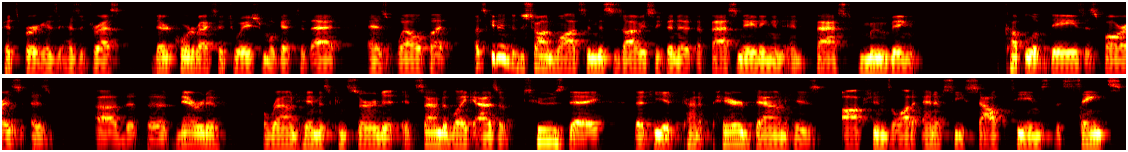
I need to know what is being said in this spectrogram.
Pittsburgh has, has addressed their quarterback situation. We'll get to that as well. But Let's get into Deshaun Watson. This has obviously been a, a fascinating and, and fast moving couple of days as far as as uh, the the narrative around him is concerned. It, it sounded like as of Tuesday that he had kind of pared down his options. A lot of NFC South teams, the Saints,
